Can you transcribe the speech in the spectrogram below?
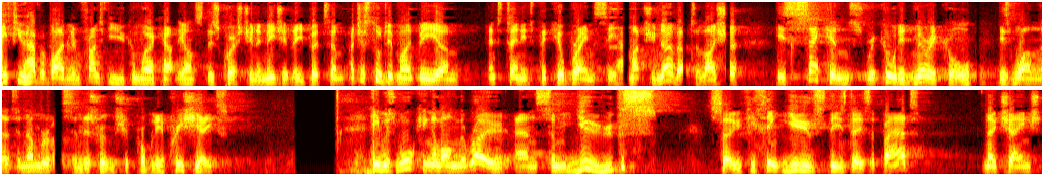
if you have a Bible in front of you, you can work out the answer to this question immediately. But um, I just thought it might be um, entertaining to pick your brain to see how much you know about Elisha. His second recorded miracle is one that a number of us in this room should probably appreciate. He was walking along the road, and some youths, so if you think youths these days are bad, no change,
